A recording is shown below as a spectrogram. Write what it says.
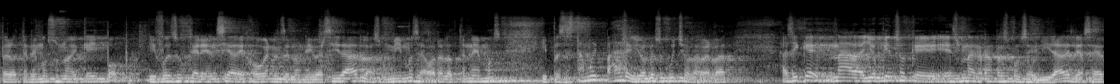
pero tenemos uno de K-pop y fue sugerencia de jóvenes de la universidad, lo asumimos y ahora lo tenemos y pues está muy padre, yo lo escucho la verdad. Así que nada, yo pienso que es una gran responsabilidad el de hacer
